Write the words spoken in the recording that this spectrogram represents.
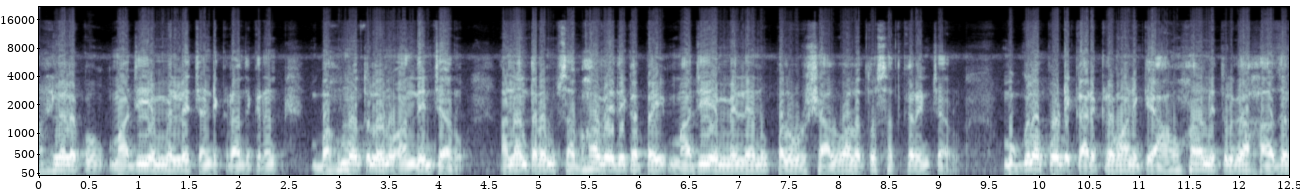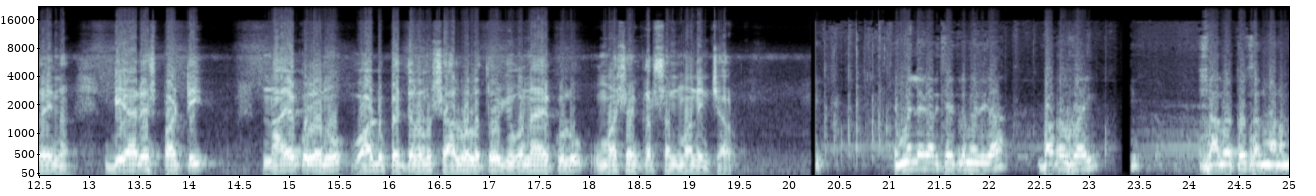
మహిళలకు మాజీ ఎమ్మెల్యే చంటిక్రాంతి కిరణ్ బహుమతులను అందించారు. అనంతరం సభా వేదికపై మాజీ ఎమ్మెల్యేను పలువురు శాల్వాలతో సత్కరించారు. ముగ్గుల పోటీ కార్యక్రమానికి ఆహ్వానితులుగా హాజరైన బీఆర్ఎస్ పార్టీ నాయకులను వార్డు పెద్దలను శాల్వలతో యువ నాయకులు ఉమాశంకర్ సన్మానించారు. ఎమ్మెల్యే గారి చేతుల మీదుగా బటర్ఫ్లై శాల్వతో సన్మానం.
